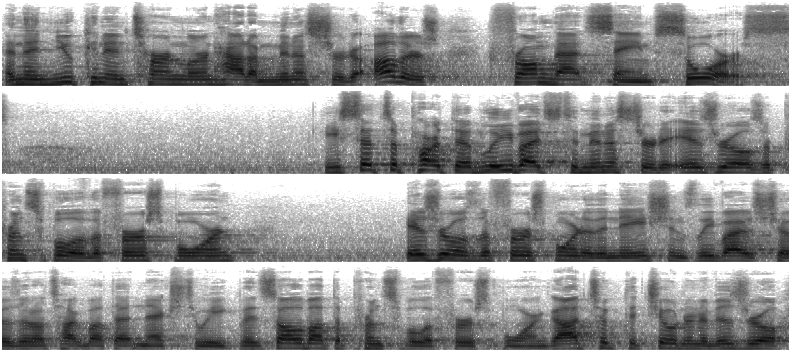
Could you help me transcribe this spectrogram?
and then you can in turn learn how to minister to others from that same source he sets apart the levites to minister to israel as a principle of the firstborn Israel is the firstborn of the nations. Levi was chosen. I'll talk about that next week. But it's all about the principle of firstborn. God took the children of Israel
